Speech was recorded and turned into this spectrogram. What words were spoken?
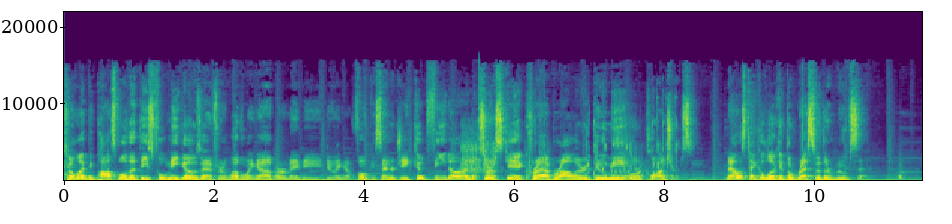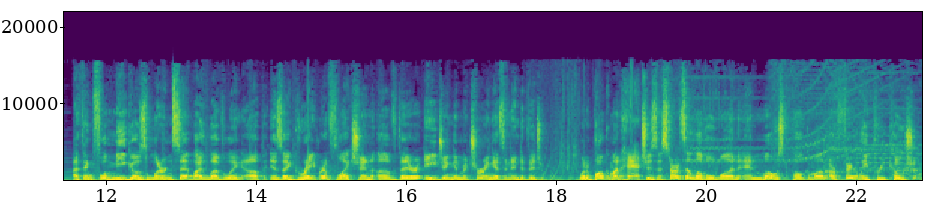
So it might be possible that these flamingos, after leveling up or maybe doing a focus energy, could feed on Surskit, Crabrawler, Goomy, or Claunchers. Now let's take a look at the rest of their moveset. I think Flamigo's learn set by leveling up is a great reflection of their aging and maturing as an individual. When a Pokemon hatches, it starts at level 1, and most Pokemon are fairly precocial,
